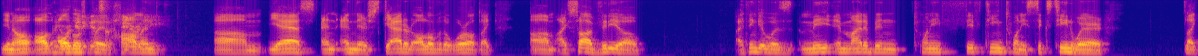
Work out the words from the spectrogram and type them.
you know, all, like all those players, Haaland. Um, yes, and and they're scattered all over the world. Like, um, I saw a video. I think it was me. It might have been 2015, 2016, where like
